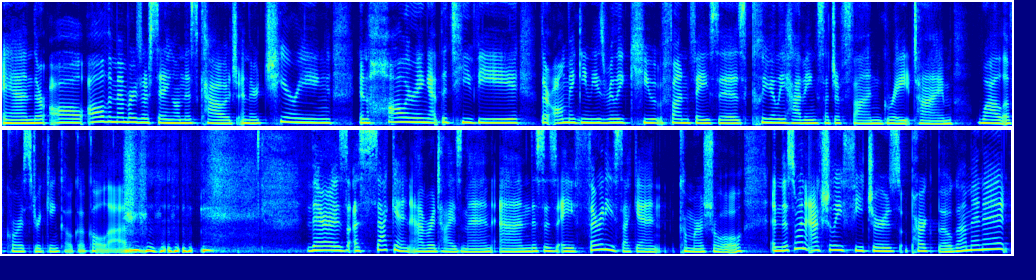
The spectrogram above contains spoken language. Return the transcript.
and they're all all the members are sitting on this couch and they're cheering and hollering at the TV. They're all making these really cute fun faces, clearly having such a fun great time while of course drinking Coca-Cola. There's a second advertisement, and this is a 30 second commercial. And this one actually features Park Bogum in it,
